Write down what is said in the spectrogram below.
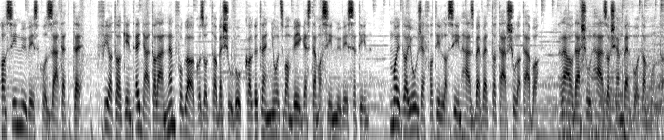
A színművész hozzátette, fiatalként egyáltalán nem foglalkozott a besúgókkal 58-ban végeztem a színművészetén, majd a József Attila színház bevett a társulatába, ráadásul házas ember voltam mondta.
